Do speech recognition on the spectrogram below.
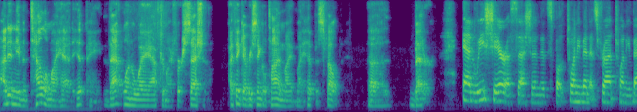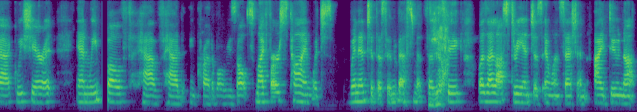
I didn't even tell them I had hip pain. That went away after my first session. I think every single time my, my hip has felt uh, better. And we share a session. It's about 20 minutes front, 20 back. We share it. And we both have had incredible results. My first time, which went into this investment, so yeah. to speak, was I lost three inches in one session. I do not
